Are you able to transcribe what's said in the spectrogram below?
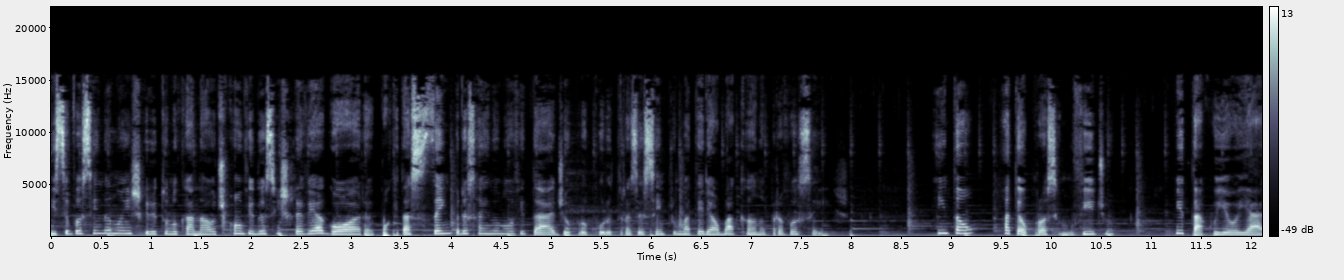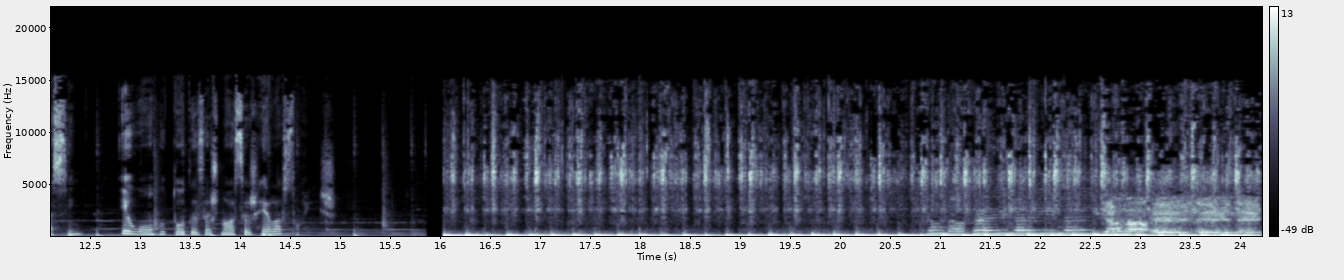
E se você ainda não é inscrito no canal, eu te convido a se inscrever agora, porque tá sempre saindo novidade. Eu procuro trazer sempre um material bacana para vocês. Então, até o próximo vídeo. Mitaku Yoyasin, eu honro todas as nossas relações. Yana hey nay nay. Yana hey, nay, nay.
